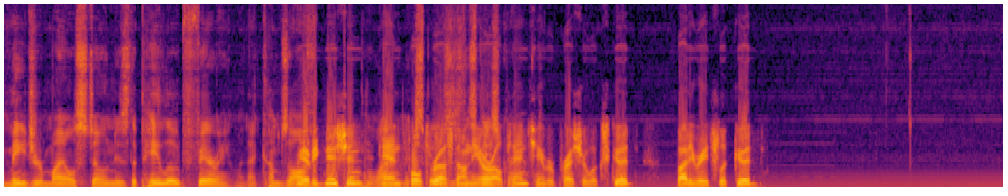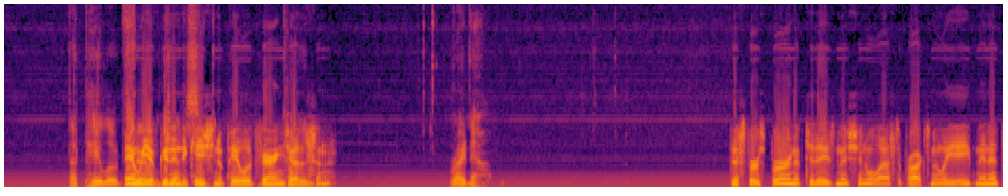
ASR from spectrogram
major milestone is the payload fairing. When that comes off, We have ignition and full thrust on the the RL-10. Chamber pressure looks good. Body rates look good. that payload And fairing we have good jettison indication of payload fairing Coming. jettison. right now. This first burn of today's mission will last approximately eight minutes.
